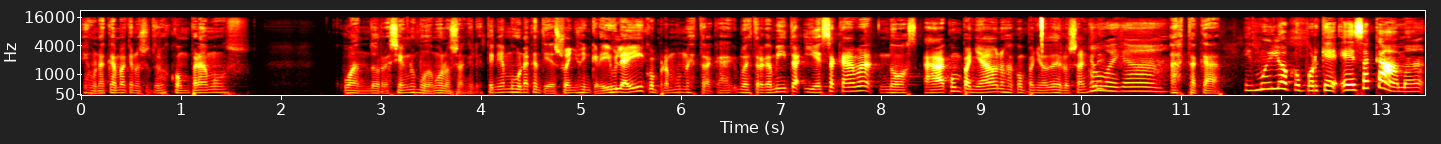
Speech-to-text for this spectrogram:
Es una cama que nosotros compramos cuando recién nos mudamos a Los Ángeles. Teníamos una cantidad de sueños increíble ahí, compramos nuestra, nuestra camita y esa cama nos ha acompañado, nos acompañó desde Los Oh Ángeles my God. hasta acá. Es muy loco porque esa cama,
